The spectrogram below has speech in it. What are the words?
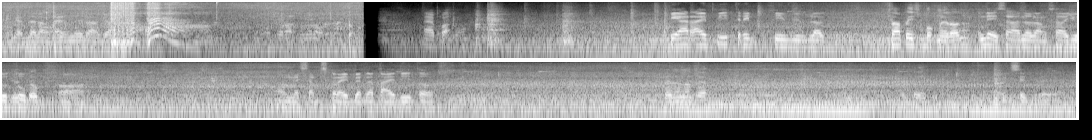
Ang ganda lang ano nila. Ganda. Ay po. PRIP Trip TV Vlog. Sa Facebook meron? Hindi, sa ano lang, sa YouTube. YouTube. Oo. Ah, may subscriber na tayo dito. Kaya na lang sir. Okay. Exit. eh.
